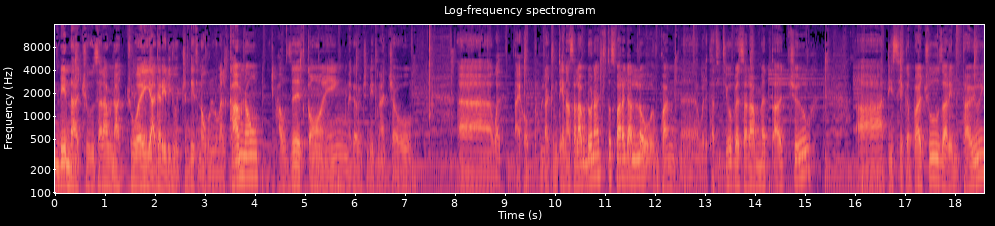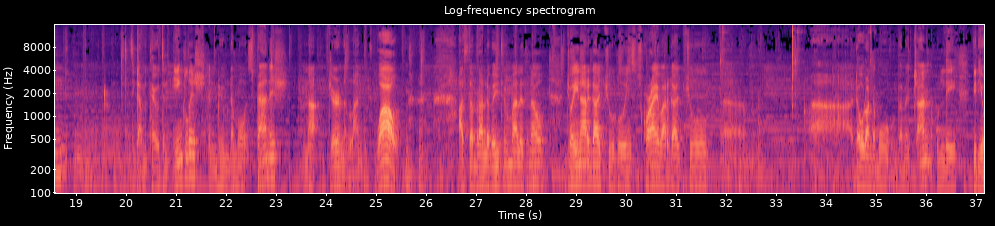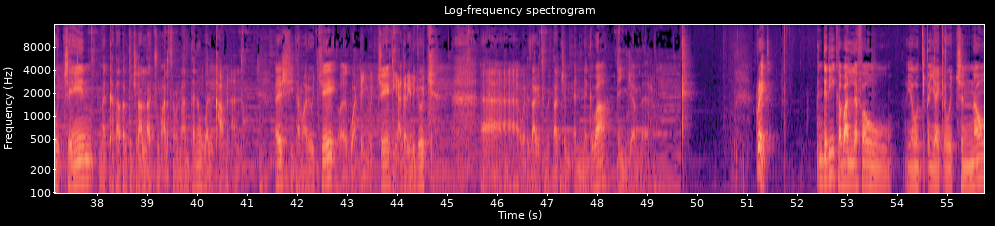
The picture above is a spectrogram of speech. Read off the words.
እንዴት ናችሁ? ሰላም ናችሁ ወይ? የአገሬ ልጆች እንዴት ነው? ሁሉ መልካም ነው? How's it going? ነገሮች እንዴት ናቸው? Well I hope ሁላችሁም ጤና ሰላም እንደሆናችሁ ተስፋ አደርጋለሁ። እንኳን ወደ ታቲቲዮ በሰላም መጣችሁ። አዲስ የገባችሁ ዛሬ የምታዩኝ እዚህ ጋር የምታዩትን English እንዲሁም ደግሞ Spanish እና German language wow አስተምራለሁ በ YouTube ማለት ነው። join አርጋችሁኝ subscribe አርጋችሁ ደውሏን ደግሞ በመጫን ሁሌ ቪዲዮቼን መከታተል ትችላላችሁ ማለት ነው። እናንተንም welcome እላለሁ። እሺ ተማሪዎቼ፣ ጓደኞቼ፣ የአገሬ ልጆች ወደ ዛሬው ትምህርታችን እንግባ፣ እንጀምር። Great እንግዲህ ከባለፈው የወጡ ጥያቄዎችን ነው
